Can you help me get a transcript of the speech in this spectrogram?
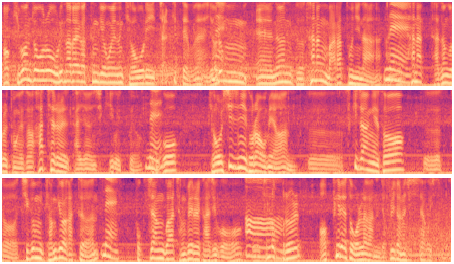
어, 기본적으로 우리나라 같은 경우에는 겨울이 짧기 때문에 여름에는 그 산악 마라톤이나 네. 산악 자전거를 통해서 하체를 단련시키고 있고요. 네. 그리고 겨울 시즌이 돌아오면 그 스키장에서 그 또 지금 경기와 같은 네. 복장과 장비를 가지고 아. 그 슬로프를 어필해서 올라가는 이제 훈련을 실시하고 있습니다.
